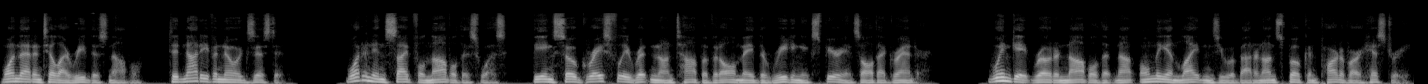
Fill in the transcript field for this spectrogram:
one that until I read this novel, did not even know existed. What an insightful novel this was, being so gracefully written on top of it all made the reading experience all that grander. Wingate wrote a novel that not only enlightens you about an unspoken part of our history,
